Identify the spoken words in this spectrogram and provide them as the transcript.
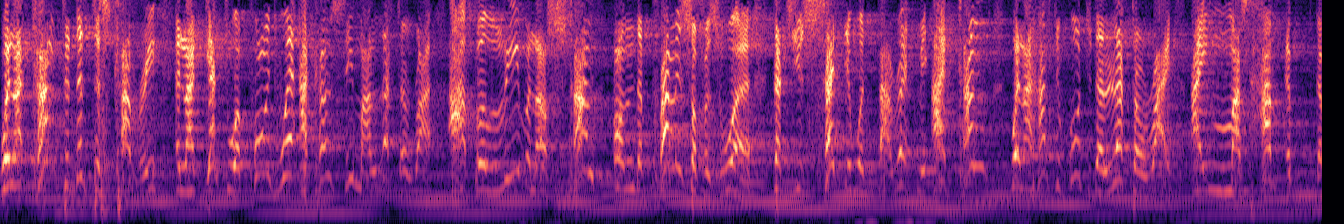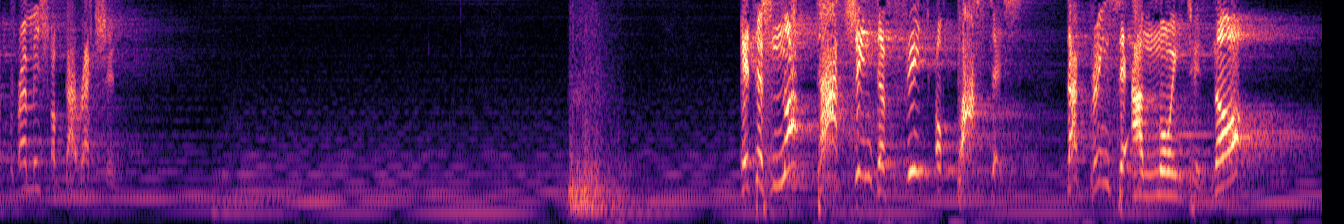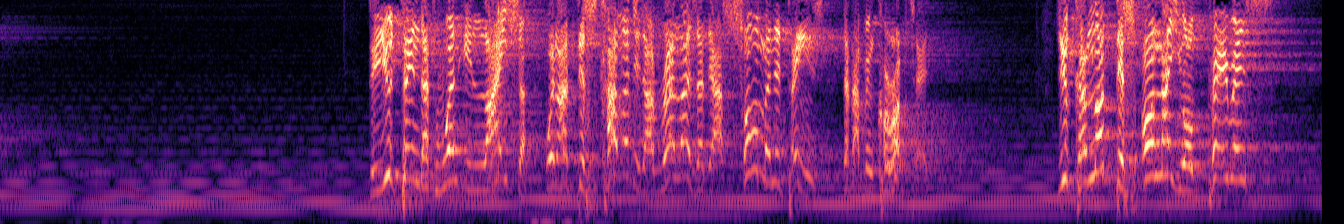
When I come to this discovery and I get to a point where I can't see my left and right, I believe and I stand on the premise of His word that you said you would direct me. I can't, when I have to go to the left or right, I must have a, a premise of direction. It is not touching the feet of pastors that brings the anointing. No. Do you think that when Elisha, when I discovered it, I realized that there are so many things that have been corrupted? You cannot dishonor your parents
